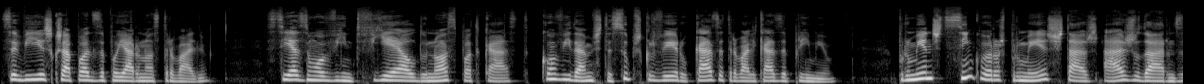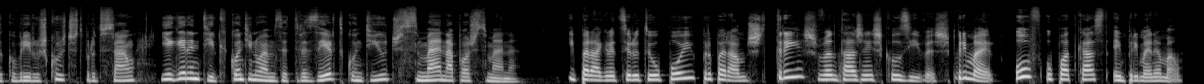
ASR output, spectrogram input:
Sabias que já podes apoiar o nosso trabalho? Se és um ouvinte fiel do nosso podcast, convidamos-te a subscrever o Casa Trabalho Casa Premium. Por menos de 5 euros por mês, estás a ajudar-nos a cobrir os custos de produção e a garantir que continuamos a trazer-te conteúdos semana após semana. E para agradecer o teu apoio, preparamos três vantagens exclusivas. Primeiro, ouve o podcast em primeira mão.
